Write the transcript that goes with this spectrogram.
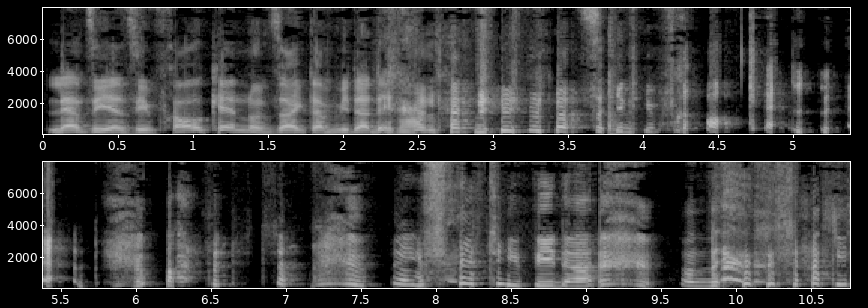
lernt sie jetzt die Frau kennen und sagt dann wieder den anderen Typen, dass sie die Frau kennenlernt. Und dann wechselt die wieder und dann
